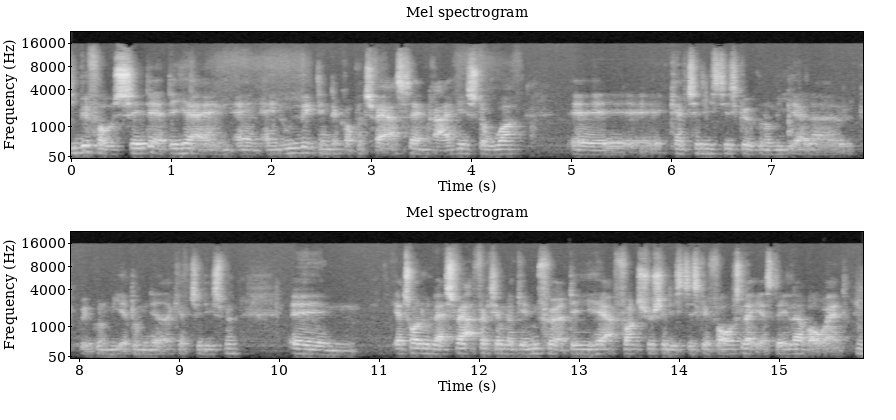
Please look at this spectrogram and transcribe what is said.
de vil forudsætte, at det her er en, er en, er en udvikling, der går på tværs af en række store øh, kapitalistiske økonomier, eller økonomier domineret af kapitalismen. Øh, jeg tror, det vil være svært for eksempel at gennemføre det her fondssocialistiske forslag, jeg stiller, hvor, at, mm.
